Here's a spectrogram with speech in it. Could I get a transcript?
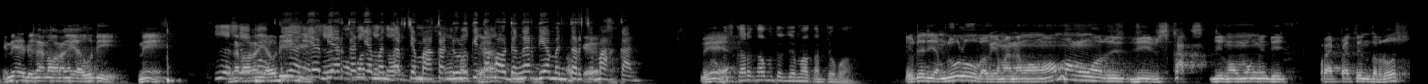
Ini dengan orang Yahudi. Nih, Iya, dengan orang mau- Yahudi Iya, ini. dia Saya biarkan dia menerjemahkan ganti, dulu. Kita baca mau dengar dia menerjemahkan. nih. Sekarang kamu terjemahkan coba. Ya udah diam dulu. Bagaimana mau ngomong mau di, di skaks, di ngomongin di repetin terus.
